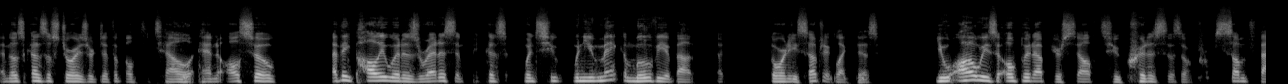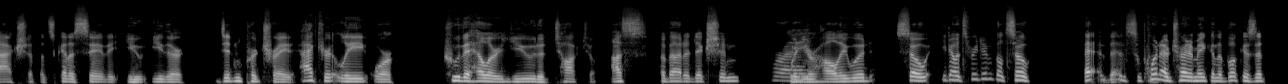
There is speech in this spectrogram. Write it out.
and those kinds of stories are difficult to tell. Mm. And also, I think Hollywood is reticent because once you when you make a movie about a thorny subject like this, you always open up yourself to criticism from some faction that's going to say that you either didn't portray it accurately or who the hell are you to talk to us about addiction right. when you're Hollywood? So, you know, it's very difficult. So, uh, that's the point I try to make in the book is that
